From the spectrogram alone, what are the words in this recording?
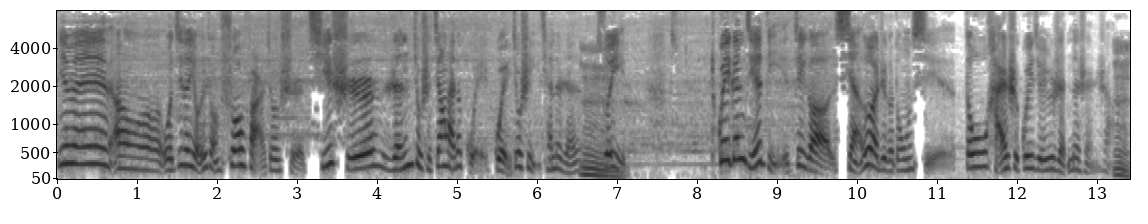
因为呃，我记得有一种说法，就是其实人就是将来的鬼，鬼就是以前的人，所以。归根结底，这个险恶这个东西都还是归结于人的身上。嗯，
